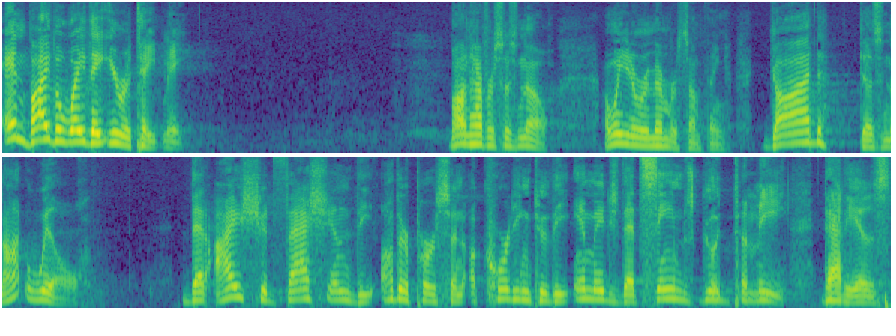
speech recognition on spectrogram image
And by the way, they irritate me. Bonhoeffer says, no. I want you to remember something. God does not will that I should fashion the other person according to the image that seems good to me. That is,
